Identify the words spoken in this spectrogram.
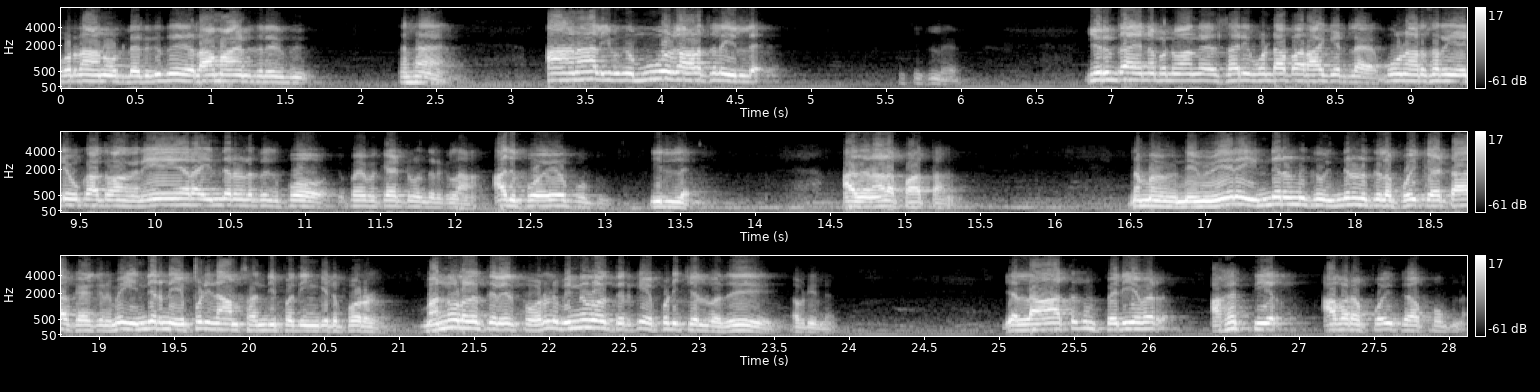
புறநானூட்டில் இருக்குது ராமாயணத்தில் இருக்குது. ஆனால் இவங்க மூவர் காலத்துல இல்லை. இல்லை. இருந்தா என்ன பண்ணுவாங்க? சரி கொண்டாப்பா ராக்கெட்ல மூணு அரசரும் ஏறி உட்காந்துவாங்க நேரா இந்த இடத்துக்கு போ. இப்ப இப்ப கேட்டு வந்திருக்கலாம். அது போயே போட்டு. இல்லை. அதனால பார்த்தாங்க. நம்ம வேற இந்திரனுக்கு இந்திரனத்துல போய் கேட்டா கேட்கணுமே இந்திரனை எப்படி நாம் சந்திப்பது? இங்கிட்டு பொருள். மண்ணுலகத்தில் இருப்பவர்கள் விண்ணுலகத்திற்கு எப்படி செல்வது? அப்படின்னு. எல்லாத்துக்கும் பெரியவர் அகத்தியர் அவரை போய் கேட்போம்ல.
